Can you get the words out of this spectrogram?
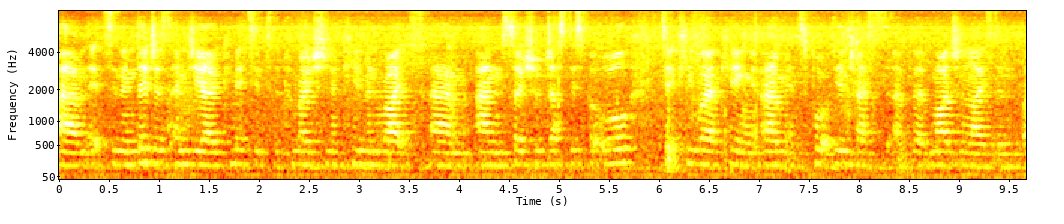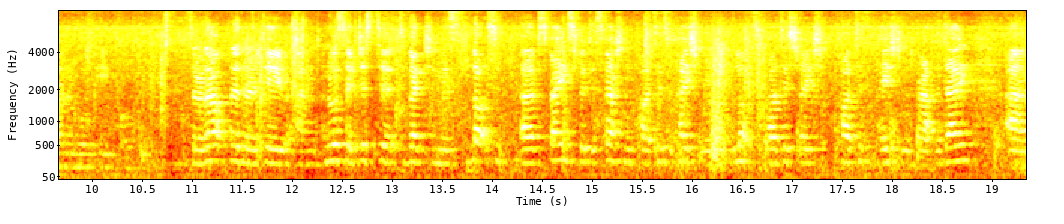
Um, it's an Indigenous NGO committed to the promotion of human rights um, and social justice for all, particularly working um, in support of the interests of the marginalised and vulnerable people. So without further ado, um, and also just to, to mention there's lots of uh, space for discussion and participation. We need lots of participation, participation throughout the day. Um,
